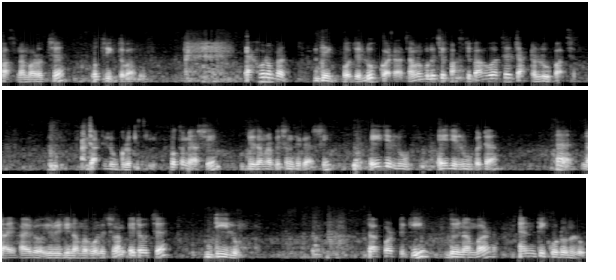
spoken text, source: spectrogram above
পাঁচ নাম্বার হচ্ছে অতিরিক্ত বাহু। এখন আমরা দেখব যে লুপ কয়টা আছে। আমরা বলেছি পাঁচটি বাহু আছে, চারটা লুপ আছে। চারটি লুপগুলো কি? কি প্রথমে আসি, যদি আমরা পেছন থেকে আসি, এই যে লুপ এই যে লুপ এটা হ্যাঁ। ডাইহাইড্রো ইউরিডিন আমরা বলেছিলাম, এটা হচ্ছে ডি লুপ। তারপরটা কি? দুই নাম্বার, অ্যান্টিকোডন লুপ।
